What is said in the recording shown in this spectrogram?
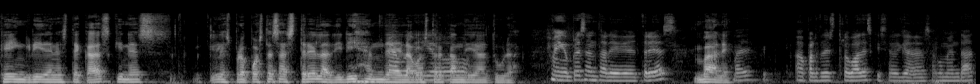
que Ingrid en este cas, quines les propostes estrella, diríem, de Veure, la vostra jo- candidatura. Jo en presentaré tres, Vale. vale? a part de les trobades, que ja s'ha comentat.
